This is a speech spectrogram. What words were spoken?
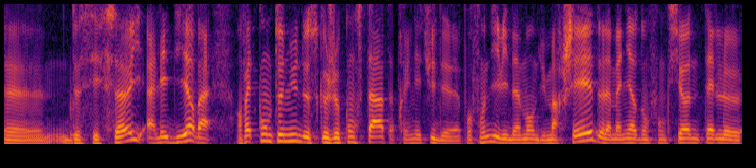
euh, de ces seuils, aller dire, bah, en fait, compte tenu de ce que je constate, après une étude approfondie évidemment du marché, de la manière dont fonctionne tel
